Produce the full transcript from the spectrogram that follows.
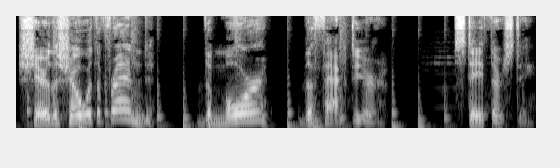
share the show with a friend. The more, the factier. Stay thirsty.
